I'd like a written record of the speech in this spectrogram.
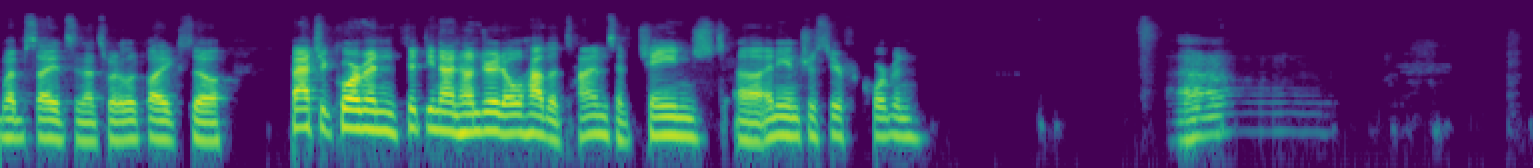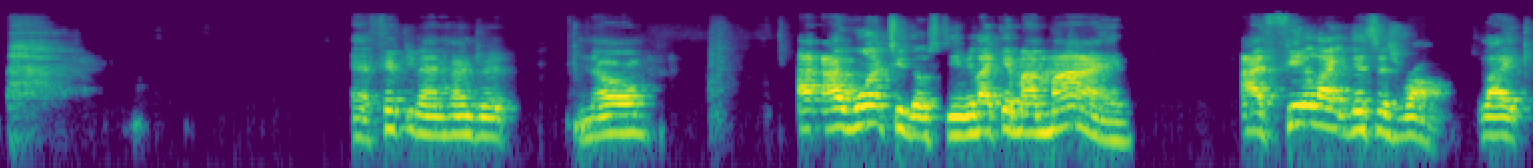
websites, and that's what it looked like. So, Patrick Corbin, 5,900. Oh, how the times have changed. Uh, any interest here for Corbin? Um, at 5,900, no. I, I want to, though, Stevie. Like in my mind, I feel like this is wrong. Like,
